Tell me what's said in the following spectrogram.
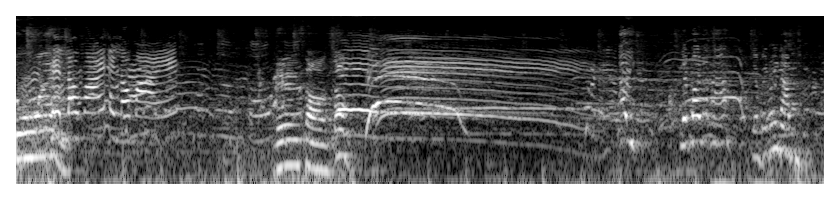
ด้วยเห็นเราไหมเห็นเราไหมหนึ่งสองสามเอาอีกเรียบร้อยนะคะยังไม่ได้นำอ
